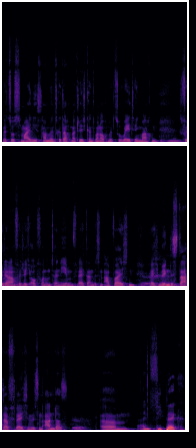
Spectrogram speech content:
mit so Smileys haben wir uns gedacht. Natürlich könnte man auch mit so Rating machen. Mhm. Das würde dann auch vielleicht auch von Unternehmen vielleicht ein bisschen abweichen. Ja. Vielleicht mögen das Startup vielleicht ein bisschen anders. Ja. Ähm, ein Feedback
